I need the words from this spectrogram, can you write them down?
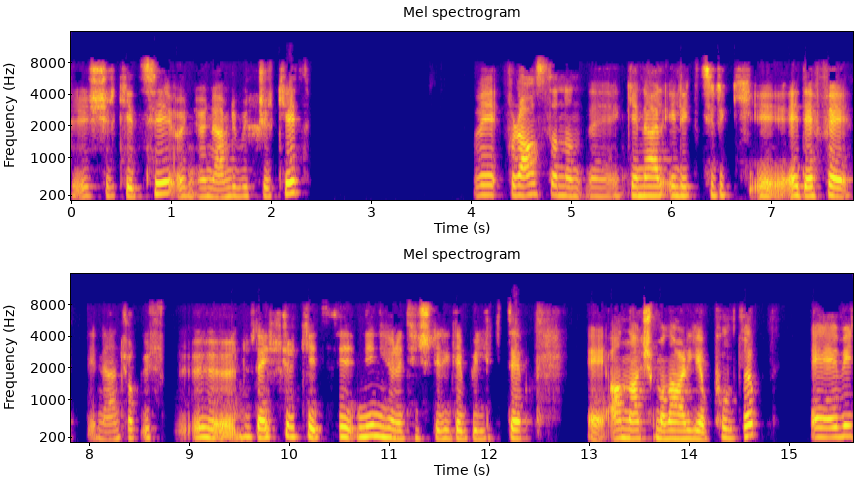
e, şirketi ön- önemli bir şirket ve Fransa'nın e, genel elektrik e, EDF denen çok üst e, düzey şirketinin yöneticileriyle birlikte e, anlaşmalar yapıldı. E, ve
